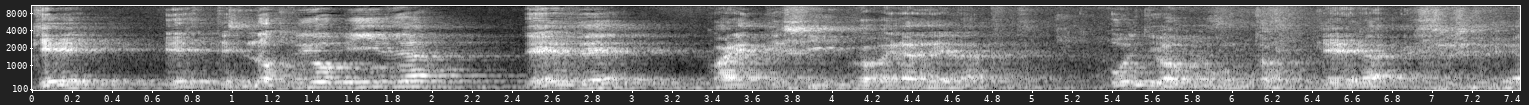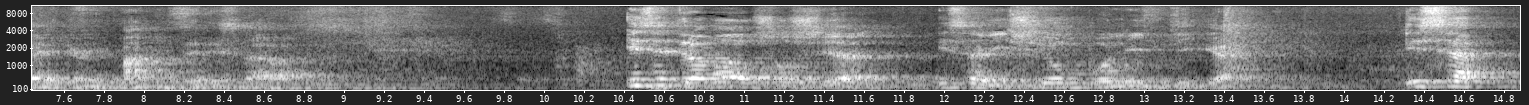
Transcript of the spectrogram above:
que este, nos dio vida desde 45 en adelante. Último punto, que era el que más me interesaba. Ese trabajo social, esa visión política, esa,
